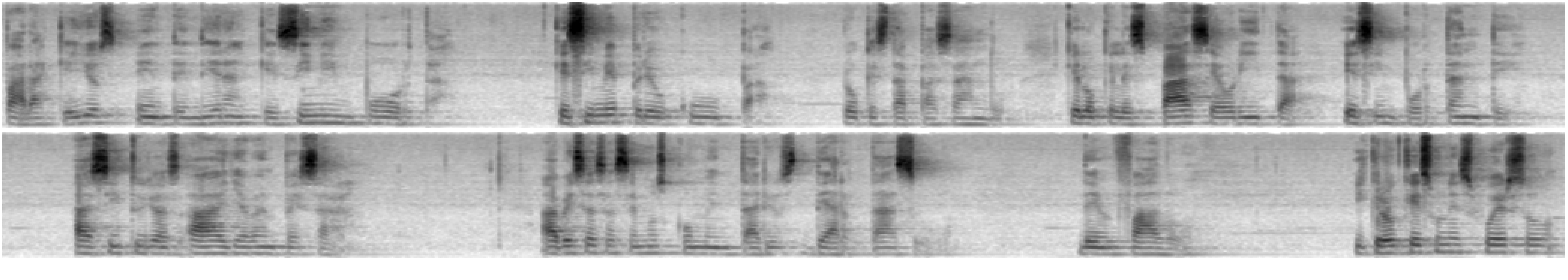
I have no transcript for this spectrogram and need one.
para que ellos entendieran que sí me importa, que sí me preocupa lo que está pasando, que lo que les pase ahorita es importante. Así tú digas, ah, ya va a empezar a veces hacemos comentarios de hartazgo, de enfado. Y creo que es un esfuerzo,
